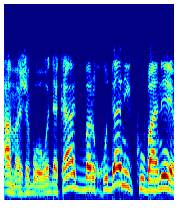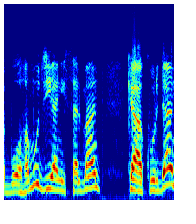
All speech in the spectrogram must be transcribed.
ئاماژە بۆ ئەوە دەکات بەرخودانی کوبانێ بۆ هەموو جیهانی سەلماند کە کوردان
